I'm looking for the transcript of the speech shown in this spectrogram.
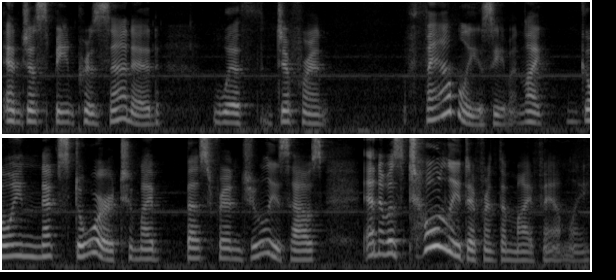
and just being presented with different families even like going next door to my best friend Julie's house, and it was totally different than my family.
